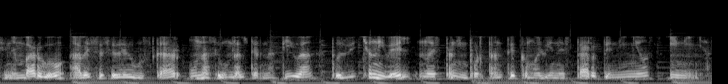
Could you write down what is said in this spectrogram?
Sin embargo, a veces se debe buscar una segunda alternativa, pues dicho nivel no es tan importante como el bienestar de niños y niñas.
